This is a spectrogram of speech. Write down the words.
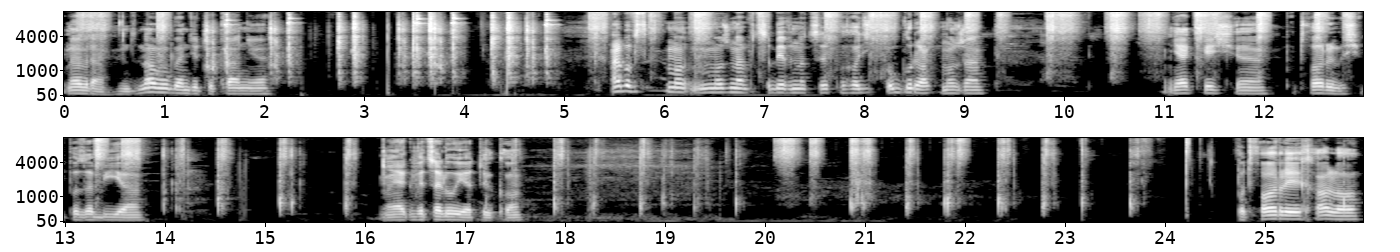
Dobra, znowu będzie czekanie. Albo w, mo, można sobie w nocy pochodzić po górach, może jakieś e, potwory się pozabija. No jak wyceluję tylko. Potwory, halo.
